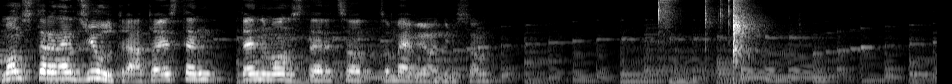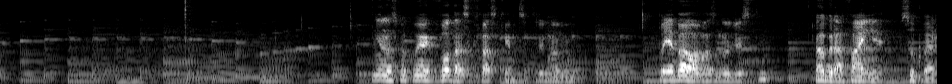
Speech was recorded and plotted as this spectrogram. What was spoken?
Monster Energy Ultra to jest ten, ten monster, co, co memy o nim są. Nie no, smakuje jak woda z kwaskiem cytrynowym. Pojebało was ludzie z tym. Dobra, fajnie, super.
